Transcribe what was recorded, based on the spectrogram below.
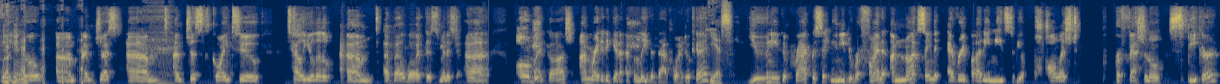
well, you know, um, I'm just, um, I'm just going to tell you a little um, about what this minister. Uh, oh my gosh, I'm ready to get up and leave at that point. Okay. Yes. You need to practice it. You need to refine it. I'm not saying that everybody needs to be a polished professional speaker.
